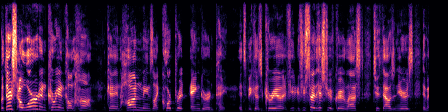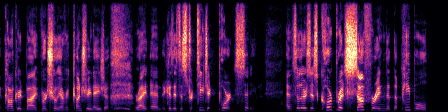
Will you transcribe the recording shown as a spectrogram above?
But there's a word in Korean called Han, okay? And Han means like corporate anger and pain. It's because Korea, if you, if you study the history of Korea, the last 2,000 years, they've been conquered by virtually every country in Asia, right? And because it's a strategic port city. And so there's this corporate suffering that the people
